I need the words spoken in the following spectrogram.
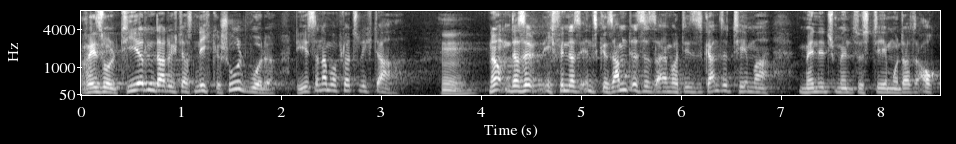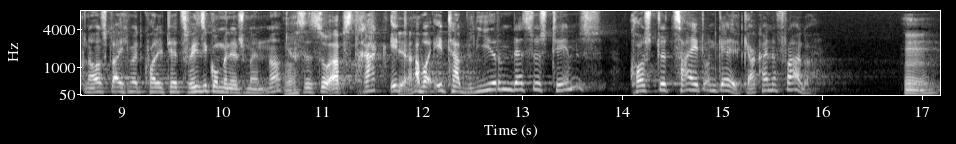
resultieren dadurch, dass nicht geschult wurde, die ist dann aber plötzlich da. Hm. Ne, und das, ich finde, dass insgesamt ist es einfach dieses ganze Thema Managementsystem und das auch genau das gleiche mit Qualitätsrisikomanagement. Ne? Das ist so abstrakt. Et, ja. Aber Etablieren des Systems kostet Zeit und Geld, gar keine Frage. Hm.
